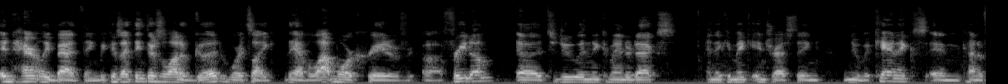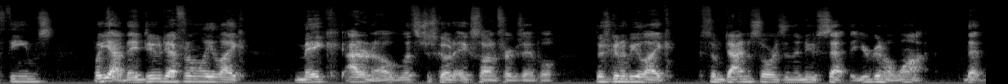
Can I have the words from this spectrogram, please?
inherently bad thing because I think there's a lot of good where it's like they have a lot more creative uh, freedom uh, to do in the commander decks and they can make interesting new mechanics and kind of themes. But yeah, they do definitely like make I don't know. Let's just go to Ixalan for example. There's going to be like some dinosaurs in the new set that you're going to want that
